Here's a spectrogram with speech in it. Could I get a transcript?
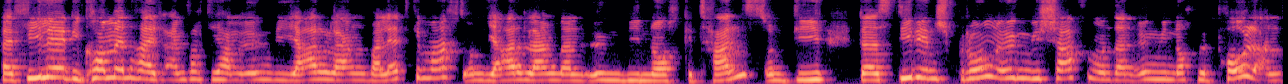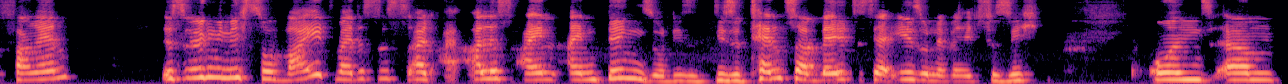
Weil viele, die kommen halt einfach, die haben irgendwie jahrelang Ballett gemacht und jahrelang dann irgendwie noch getanzt und die, dass die den Sprung irgendwie schaffen und dann irgendwie noch mit Pole anfangen, ist irgendwie nicht so weit, weil das ist halt alles ein, ein Ding. So, diese, diese Tänzerwelt ist ja eh so eine Welt für sich. Und ähm,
